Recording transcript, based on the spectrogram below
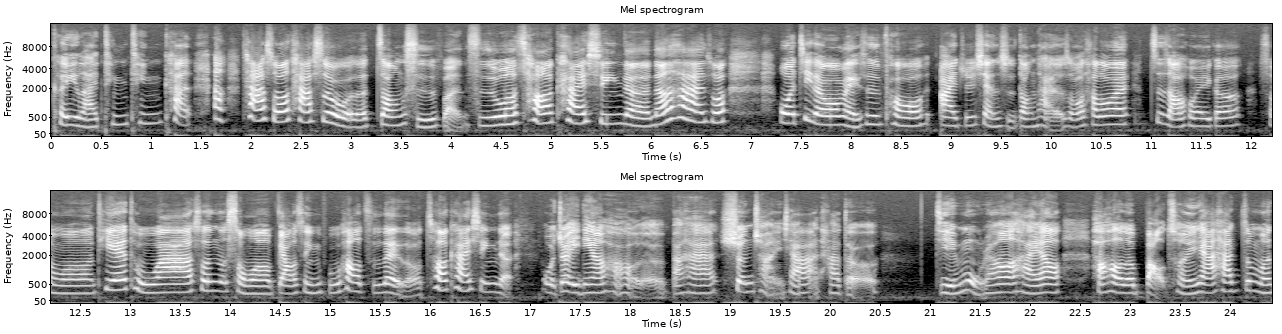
可以来听听看啊！他说他是我的忠实粉丝，我超开心的。然后他还说，我记得我每次 po IG 现实动态的时候，他都会至少回一个什么贴图啊，说什么表情符号之类的，超开心的。我就一定要好好的帮他宣传一下他的节目，然后还要好好的保存一下他这么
